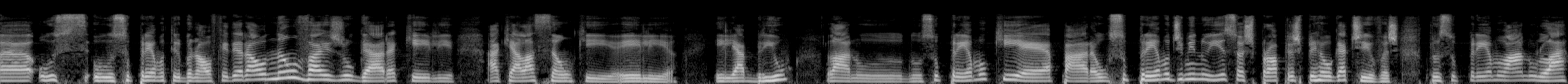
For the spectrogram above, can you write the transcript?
uh, o, o, Supremo Tribunal Federal não vai julgar aquele, aquela ação que ele, ele abriu lá no, no Supremo, que é para o Supremo diminuir suas próprias prerrogativas, para o Supremo anular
